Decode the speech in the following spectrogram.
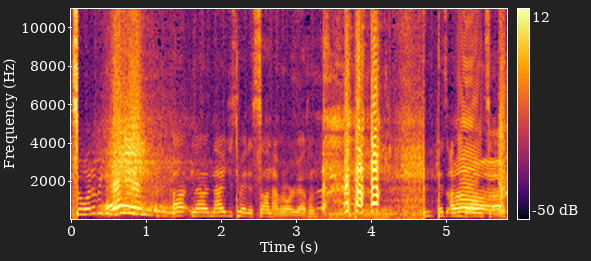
So what are we gonna do? Uh, no, now he just made his son have an orgasm. his unborn son.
